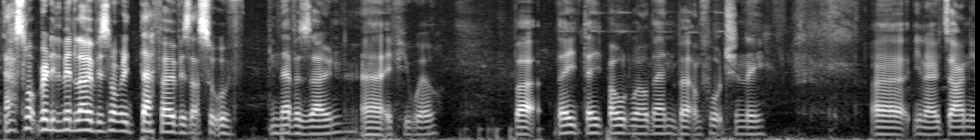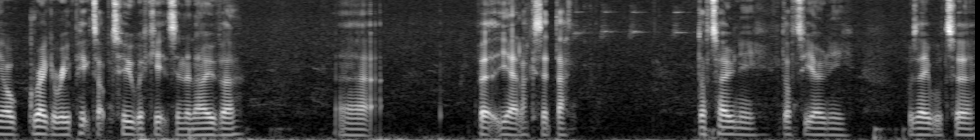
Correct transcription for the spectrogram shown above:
that's not really the middle overs. Not really death overs. That sort of never zone, uh, if you will. But they they bowled well then. But unfortunately, uh, you know Danielle Gregory picked up two wickets in an over. Uh, but yeah, like I said, that Dottoni, Dottioni was able to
